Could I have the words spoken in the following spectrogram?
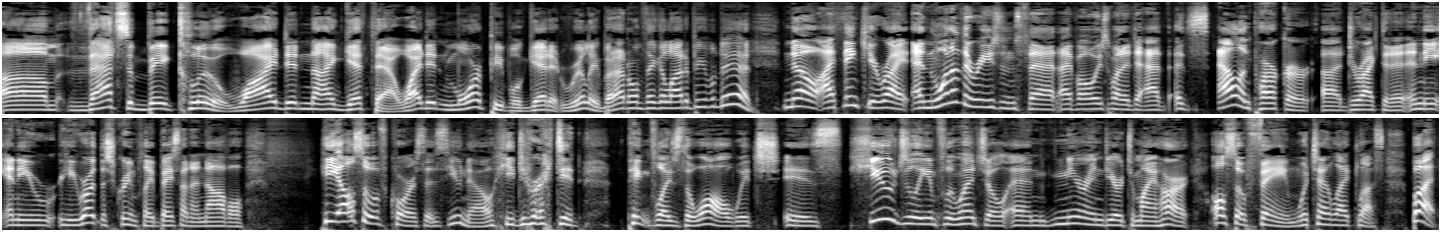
Um, that's a big clue. Why didn't I get that? Why didn't more people get it? Really, but I don't think a lot of people did. No, I think you're right. And one of the reasons that I've always wanted to add is Alan Parker uh, directed it, and he and he he wrote the screenplay based on a novel. He also, of course, as you know, he directed Pink Floyd's The Wall, which is hugely influential and near and dear to my heart. Also, Fame, which I like less. But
